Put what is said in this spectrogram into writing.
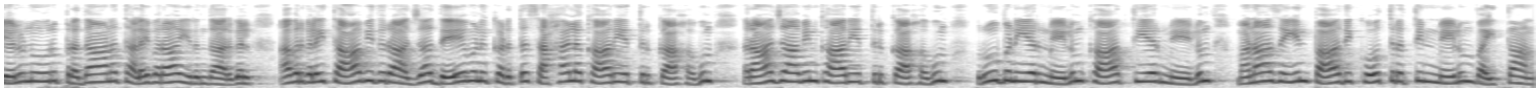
எழுநூறு பிரதான தலைவராயிருந்தார்கள். அவர்களை தாவிது ராஜா தேவனுக்கடுத்த சகல காரியத்திற்காகவும் ராஜாவின் காரியத்திற்காகவும் ரூபணியர் மேலும் கார்த்தியர் மேலும் மனாசையின் பாதி கோத்திரத்தின் மேலும் வைத்தான்.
